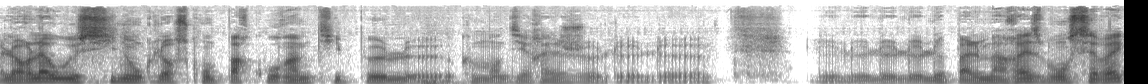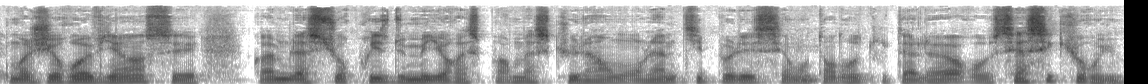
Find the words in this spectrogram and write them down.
Alors là aussi, donc lorsqu'on parcourt un petit peu le, comment dirais-je, le, le, le, le, palmarès, bon, c'est vrai que moi j'y reviens. C'est quand même la surprise du meilleur espoir masculin. On l'a un petit peu laissé entendre tout à l'heure. C'est assez curieux.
